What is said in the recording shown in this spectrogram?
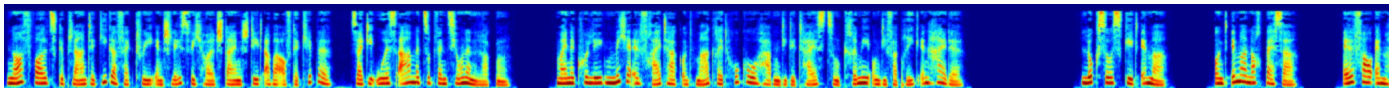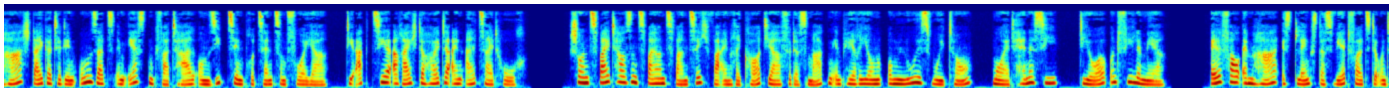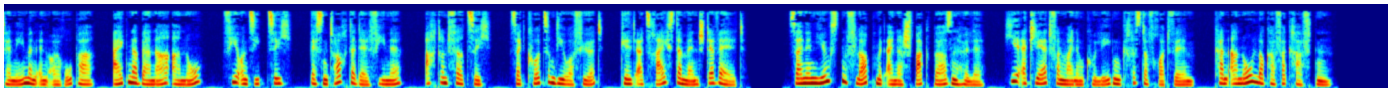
Northvolts geplante Gigafactory in Schleswig-Holstein steht aber auf der Kippe, seit die USA mit Subventionen locken. Meine Kollegen Michael Freitag und Margret Hucko haben die Details zum Krimi um die Fabrik in Heide. Luxus geht immer. Und immer noch besser. LVMH steigerte den Umsatz im ersten Quartal um 17 Prozent zum Vorjahr, die Aktie erreichte heute ein Allzeithoch. Schon 2022 war ein Rekordjahr für das Markenimperium um Louis Vuitton, Moet Hennessy, Dior und viele mehr. LVMH ist längst das wertvollste Unternehmen in Europa, Eigner Bernard Arnault, 74, dessen Tochter Delphine, 48, seit kurzem Dior führt, gilt als reichster Mensch der Welt. Seinen jüngsten Flop mit einer Spack-Börsenhülle, hier erklärt von meinem Kollegen Christoph Rottwilm, kann Arnault locker verkraften.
